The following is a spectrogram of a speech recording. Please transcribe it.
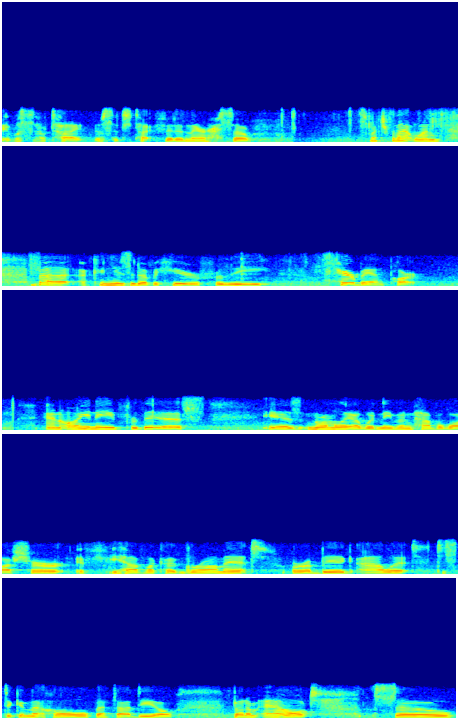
it was so tight. It was such a tight fit in there. So, much for that one. But I can use it over here for the hairband part. And all you need for this is normally I wouldn't even have a washer if you have like a grommet or a big eyelet to stick in that hole that's ideal but I'm out so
